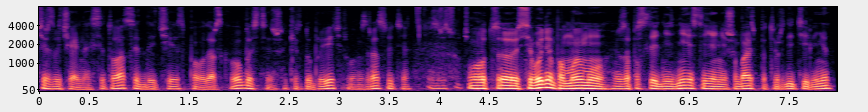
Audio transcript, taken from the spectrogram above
чрезвычайных ситуаций ДЧС Павлодарской области. Шакир, добрый вечер вам. Здравствуйте. Здравствуйте. Вот э, сегодня, по-моему, за последние дни, если я не ошибаюсь, подтвердите или нет,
